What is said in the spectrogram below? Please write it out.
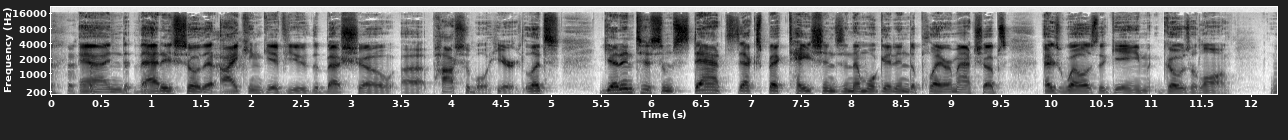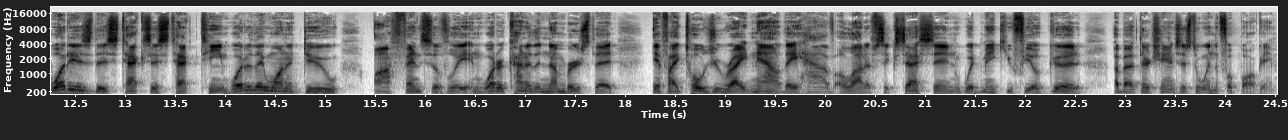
and that is so that I can give you the best show uh, possible here. Let's get into some stats, expectations, and then we'll get into player matchups as well as the game goes along. What is this Texas Tech team? What do they want to do offensively, and what are kind of the numbers that? If I told you right now they have a lot of success in, would make you feel good about their chances to win the football game.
